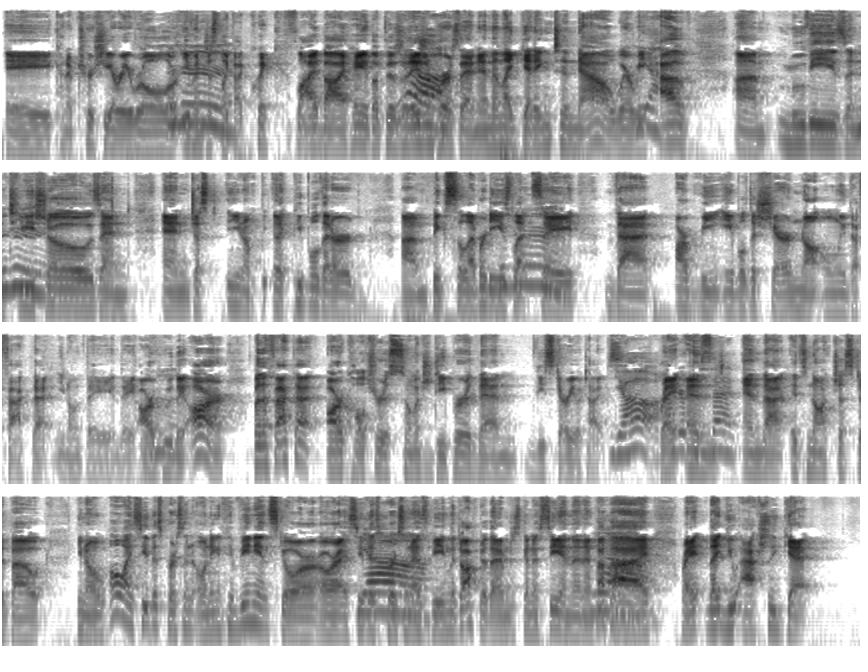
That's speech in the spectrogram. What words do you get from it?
a kind of tertiary role or even just like a quick flyby, hey, look, there's an Asian Mm-hmm. Person, and then like getting to now where we Yeah. have um, movies and TV Mm-hmm. shows and and just you know p- like people that are um, big celebrities, Mm-hmm. let's say that are being able to share not only the fact that you know they they are who Mm-hmm. they are but the fact that our culture is so much deeper than these stereotypes Yeah, right 100%. and and that it's not just about you know oh i see this person owning a convenience store or i see this person as being the doctor that i'm just going to see and then Yeah. bye bye right that you actually get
